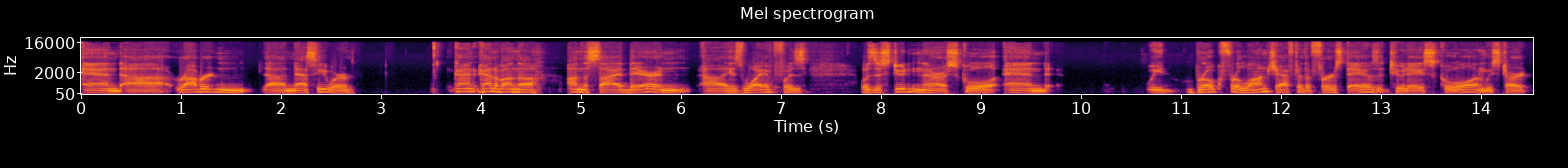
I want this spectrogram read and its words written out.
and uh, Robert and uh, Nessie were kind kind of on the on the side there, and his wife was was a student in our school, and we broke for lunch after the first day. It was a two day school, and we start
